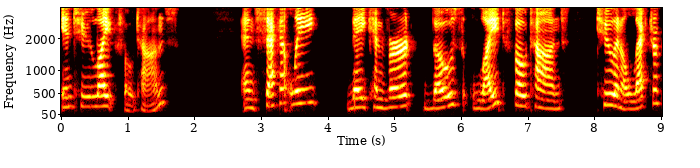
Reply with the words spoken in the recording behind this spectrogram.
into light photons. And secondly, they convert those light photons to an electric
